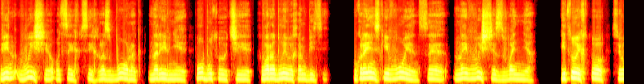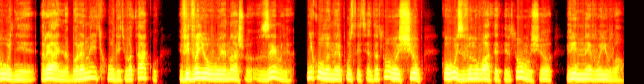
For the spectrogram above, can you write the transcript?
Він вище оцих всіх розборок на рівні побуту чи хворобливих амбіцій. Український воїн це найвище звання. І той, хто сьогодні реально боронить, ходить в атаку, відвоює нашу землю, ніколи не опуститься до того, щоб когось звинуватити в тому, що він не воював.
